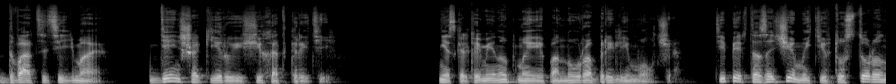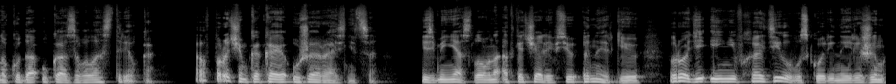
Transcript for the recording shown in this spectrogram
27. День шокирующих открытий. Несколько минут мы понуро брели молча. Теперь-то зачем идти в ту сторону, куда указывала стрелка? А впрочем, какая уже разница? Из меня словно откачали всю энергию. Вроде и не входил в ускоренный режим,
